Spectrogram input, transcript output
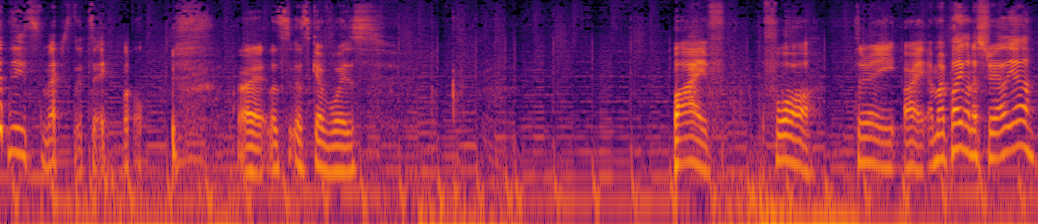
he smashed the table. Alright, let's let's go boys. Five, four, three. Alright, am I playing on Australia?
